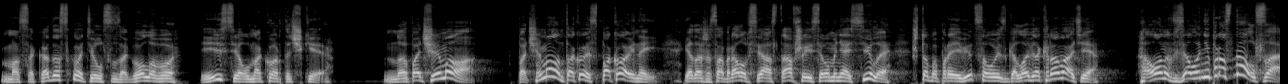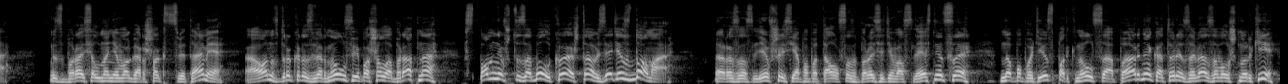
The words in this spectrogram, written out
Масакада схватился за голову и сел на корточки. «Но почему? Почему он такой спокойный? Я даже собрал все оставшиеся у меня силы, чтобы проявиться у изголовья кровати. А он взял и не проснулся!» Сбросил на него горшок с цветами, а он вдруг развернулся и пошел обратно, вспомнив, что забыл кое-что взять из дома. Разозлившись, я попытался сбросить его с лестницы, но по пути споткнулся о парня, который завязывал шнурки,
